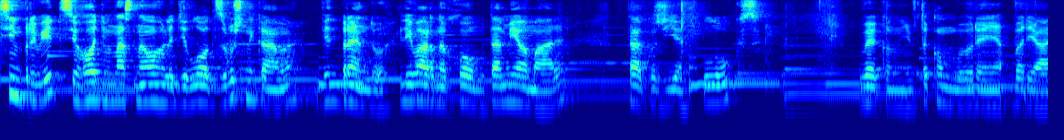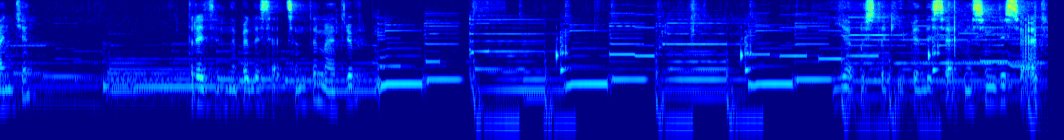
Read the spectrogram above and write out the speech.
Всім привіт! Сьогодні у нас на огляді лот з рушниками від бренду Livarno Home та Miamare. Також є Lux, виконані в такому варіанті 30 на 50 см. Є ось такі 50 на 70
